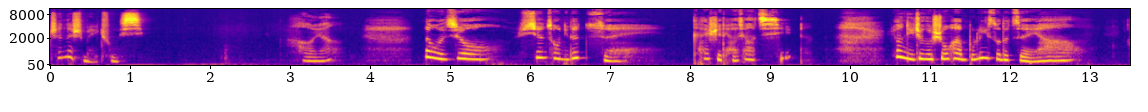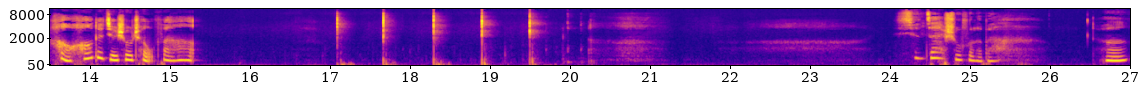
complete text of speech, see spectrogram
真的是没出息。好呀，那我就先从你的嘴开始调教起，让你这个说话不利索的嘴啊，好好的接受惩罚啊！现在舒服了吧？嗯。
